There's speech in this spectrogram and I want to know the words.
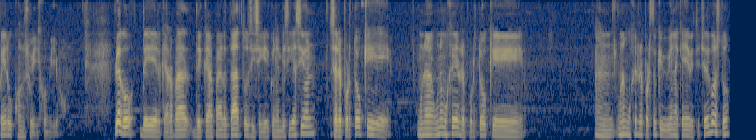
pero con su hijo vivo. Luego de recargar, datos y seguir con la investigación, se reportó que una, mujer reportó que una mujer reportó que vivía en la calle 28 de agosto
